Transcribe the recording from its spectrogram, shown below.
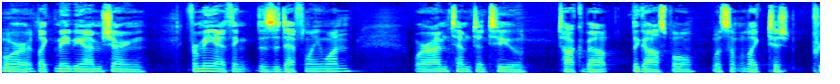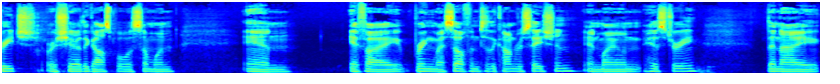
or like maybe I'm sharing. For me, I think this is definitely one where I'm tempted to talk about the gospel with someone, like to sh- preach or share the gospel with someone, and if I bring myself into the conversation and my own history, then I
